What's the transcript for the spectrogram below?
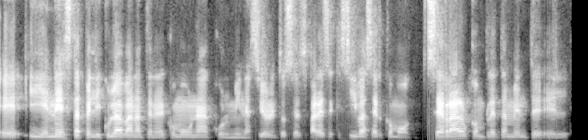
Eh, y en esta película van a tener como una culminación. Entonces parece que sí va a ser como cerrar completamente el,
